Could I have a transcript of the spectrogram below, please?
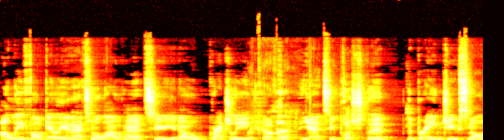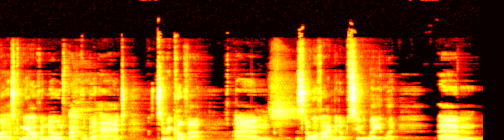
I'll leave Vorgelia there to allow her to, you know, gradually Recover. pu- yeah, to push the the brain juice and all that that's coming out of her nose back up her head to recover. Um, so, what have I been up to lately? Um,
